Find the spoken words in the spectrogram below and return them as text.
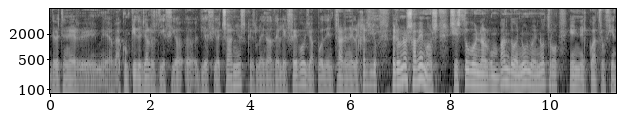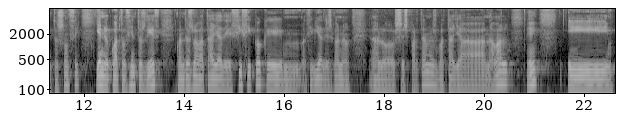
debe tener, eh, ha cumplido ya los 18, 18 años, que es la edad del efebo, ya puede entrar en el ejército, pero no sabemos si estuvo en algún bando, en uno, en otro, en el 411 y en el 410, cuando es la batalla de Cícico, que Alcibiades gana a los espartanos, batalla naval, ¿eh? y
